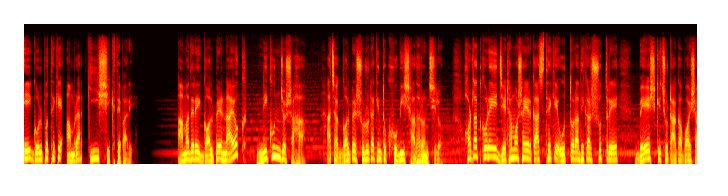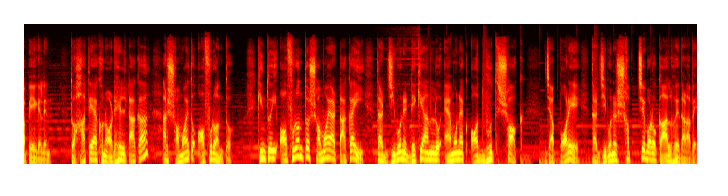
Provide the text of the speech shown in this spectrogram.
এই গল্প থেকে আমরা কি শিখতে পারি? আমাদের এই গল্পের নায়ক নিকুঞ্জ সাহা। আচ্ছা গল্পের শুরুটা কিন্তু খুবই সাধারণ ছিল। হঠাৎ করে এই জেঠামশাইয়ের কাছ থেকে উত্তরাধিকার সূত্রে বেশ কিছু টাকা পয়সা পেয়ে গেলেন। তো হাতে এখন অঢেল টাকা আর সময় তো অফুরন্ত। কিন্তু এই অফুরন্ত সময় আর টাকাই তার জীবনে ডেকে আনলো এমন এক অদ্ভুত শখ, যা পরে তার জীবনের সবচেয়ে বড় কাল হয়ে দাঁড়াবে।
